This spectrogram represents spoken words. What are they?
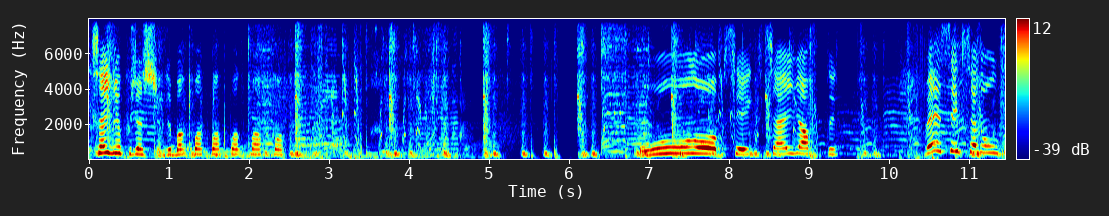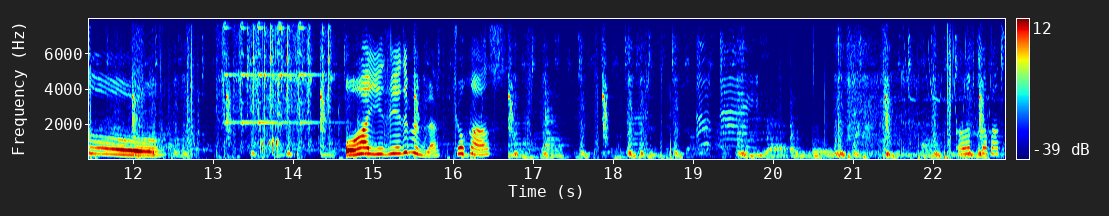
80 yapacağız şimdi. Bak bak bak bak bak bak. Oğlum 80 yaptık. Ve 80 oldu. Oha 27 mi lan? Çok az. Kapat kapat.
